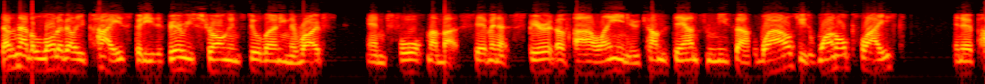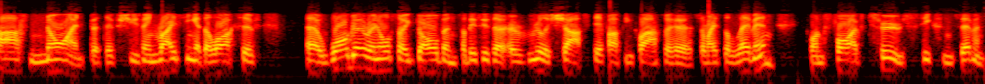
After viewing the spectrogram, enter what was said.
doesn't have a lot of early pace, but he's very strong and still learning the ropes. And fourth, number seven, at Spirit of Arlene, who comes down from New South Wales. She's won or placed in her past nine, but she's been racing at the likes of uh, Wagga and also Goulburn. So this is a, a, really sharp step up in class for her. So race 11 on 5, 2, 6 and 7.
